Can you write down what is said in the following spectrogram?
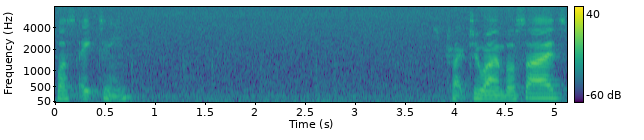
plus 18. Subtract 2y on both sides.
